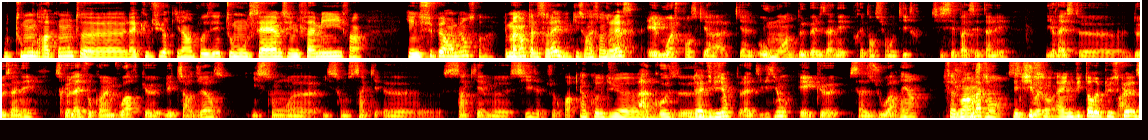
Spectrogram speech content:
où tout le monde raconte euh, la culture qu'il a imposée, tout le monde s'aime, c'est une famille, enfin, il y a une super ambiance quoi. Et maintenant t'as le soleil vu qu'ils sont à Los Angeles. ouais. Et moi, je pense qu'il y, a- qu'il y a au moins deux belles années de prétention au titre. Si c'est pas cette année, il reste euh, deux années. Parce que là, il faut quand même voir que les Chargers, ils sont, euh, ils sont cinqui- euh, cinquième euh, seed, je crois, À cause du. euh, à cause de la division. de la division, et que ça se joue à rien. ça joue un match. Les si Chiefs Joey- sont à une victoire de plus Voilà, que.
